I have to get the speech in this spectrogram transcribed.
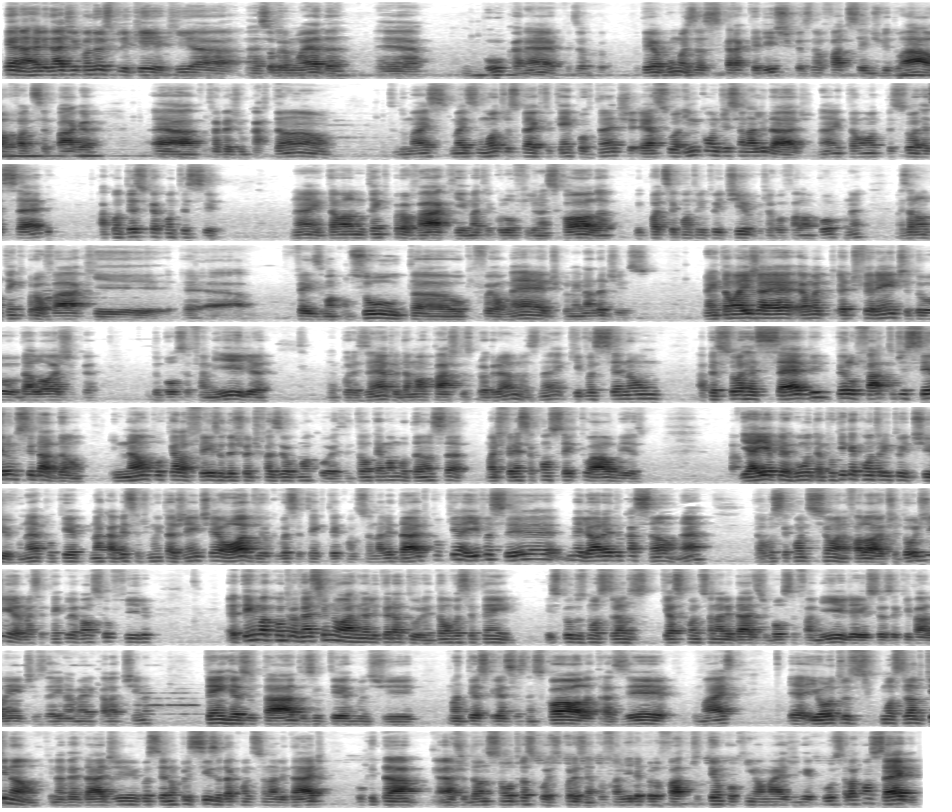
É, na realidade, quando eu expliquei aqui a, a sobre a moeda é, Buca, né, eu dei algumas das características, né, o fato de ser individual, o fato de ser paga é, através de um cartão, tudo mais, mas um outro aspecto que é importante é a sua incondicionalidade, né? Então a pessoa recebe, aconteça o que acontecer, né? Então ela não tem que provar que matriculou o filho na escola, e pode ser contraintuitivo, já vou falar um pouco, né? mas ela não tem que provar que é, fez uma consulta ou que foi ao médico, nem nada disso. Né? Então, aí já é, é, uma, é diferente do, da lógica do Bolsa Família, né, por exemplo, da maior parte dos programas, né? que você não. A pessoa recebe pelo fato de ser um cidadão e não porque ela fez ou deixou de fazer alguma coisa. Então, tem uma mudança, uma diferença conceitual mesmo. E aí a pergunta é por que é contraintuitivo, né? Porque na cabeça de muita gente é óbvio que você tem que ter condicionalidade, porque aí você melhora a educação, né? Então você condiciona, fala, ó, eu te dou dinheiro, mas você tem que levar o seu filho. É, tem uma controvérsia enorme na literatura. Então você tem estudos mostrando que as condicionalidades de Bolsa Família e os seus equivalentes aí na América Latina têm resultados em termos de manter as crianças na escola, trazer mais é, e outros mostrando que não, que na verdade você não precisa da condicionalidade, o que está ajudando são outras coisas. Por exemplo, a família, pelo fato de ter um pouquinho a mais de recurso, ela consegue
